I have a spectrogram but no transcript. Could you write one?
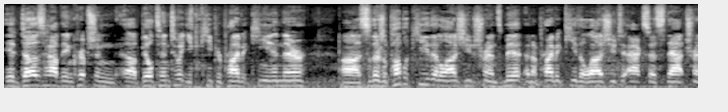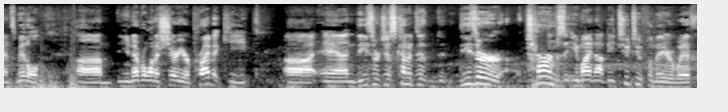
it does have the encryption uh, built into it. You can keep your private key in there. Uh, so there's a public key that allows you to transmit, and a private key that allows you to access that transmittal. Um, you never want to share your private key, uh, and these are just kind of these are terms that you might not be too too familiar with,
